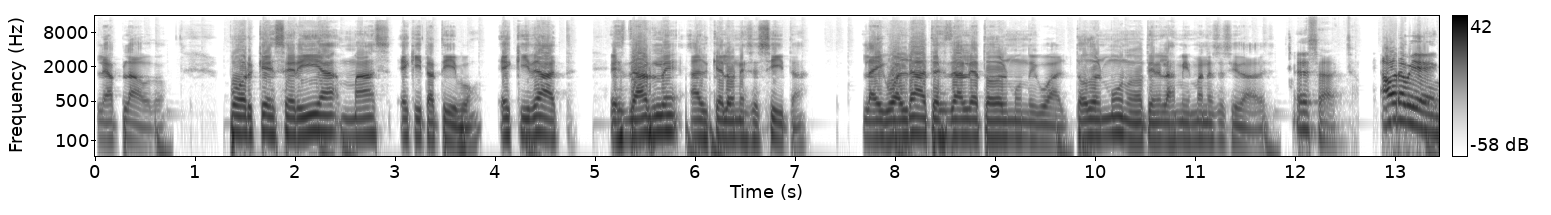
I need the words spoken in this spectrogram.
le aplaudo, porque sería más equitativo. Equidad es darle al que lo necesita la igualdad es darle a todo el mundo igual. Todo el mundo no tiene las mismas necesidades. Exacto. Ahora bien,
